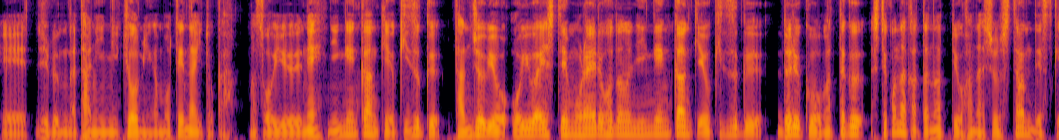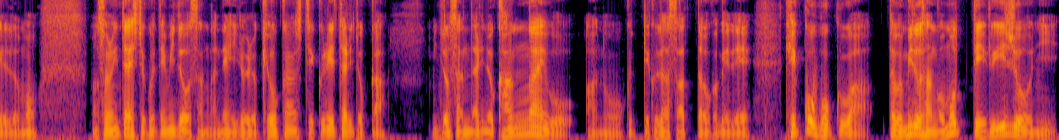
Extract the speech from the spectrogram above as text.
えー、自分が他人に興味が持てないとか、まあそういうね、人間関係を築く、誕生日をお祝いしてもらえるほどの人間関係を築く努力を全くしてこなかったなっていうお話をしたんですけれども、まあそれに対してこうやって御堂さんがね、いろいろ共感してくれたりとか、御堂さんなりの考えを、あの、送ってくださったおかげで、結構僕は、多分御堂さんが思っている以上に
